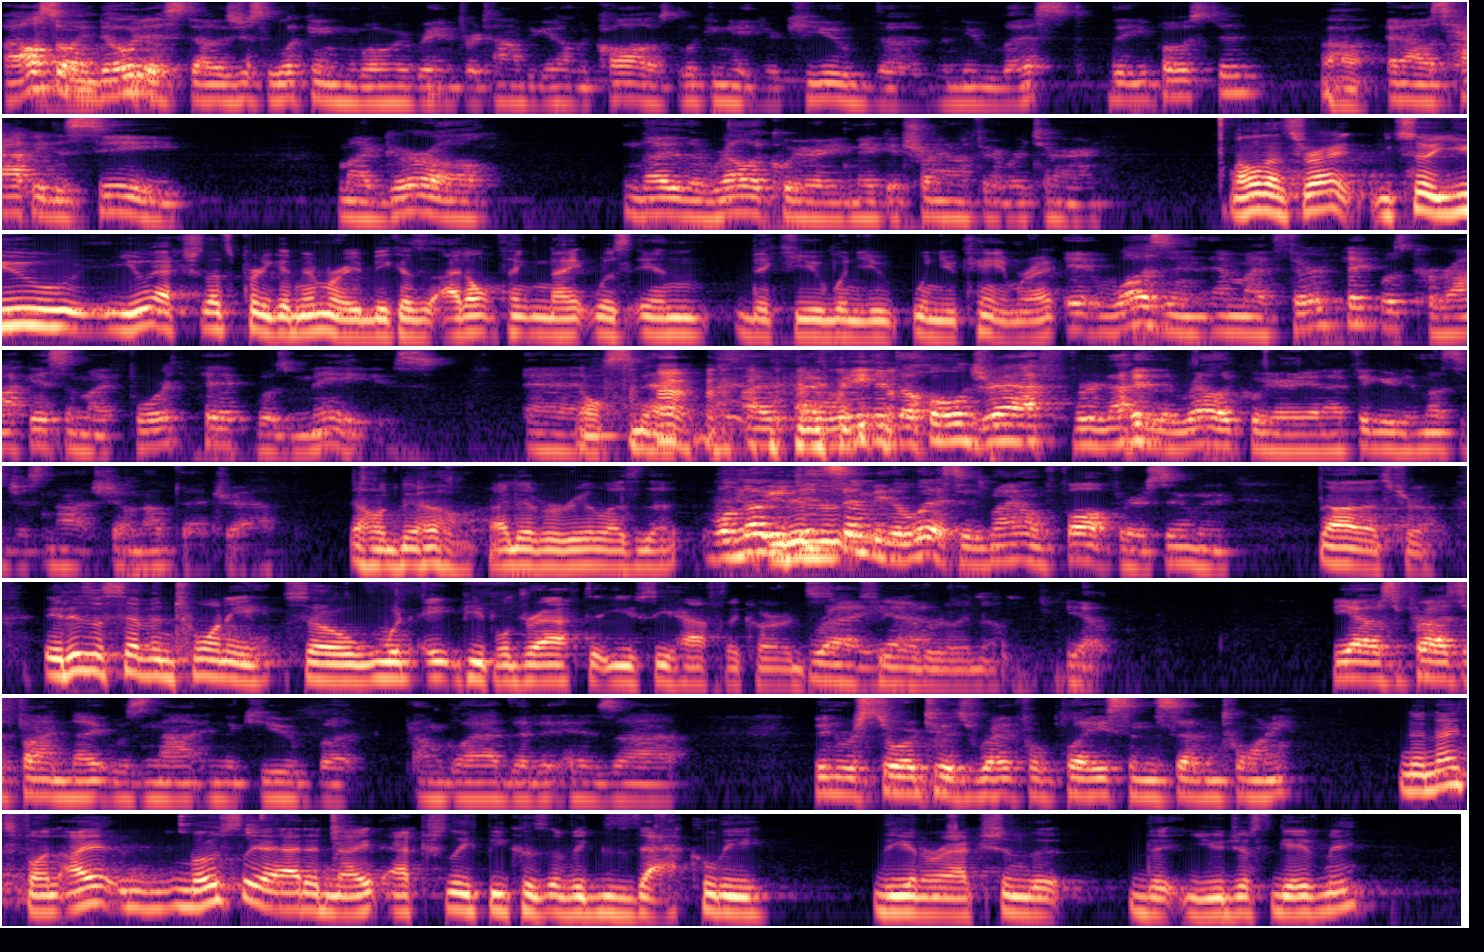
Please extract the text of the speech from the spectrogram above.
I also I noticed I was just looking when we were waiting for Tom to get on the call. I was looking at your cube, the the new list that you posted, Uh-huh. and I was happy to see my girl, Knight of the Reliquary, make a triumphant return. Oh, that's right. So you you actually that's pretty good memory because I don't think Knight was in the cube when you when you came, right? It wasn't, and my third pick was Karakas, and my fourth pick was Maze. And Oh snap! I, I waited the whole draft for Knight of the Reliquary, and I figured it must have just not shown up that draft. oh no, I never realized that. Well, no, you It did a- send me the list. It was my own fault for assuming. Oh, that's true. It is a 720, so when eight people draft it, you see half the cards. Right, So you yeah. never really know. Yep. Yeah, I was surprised to find Knight was not in the cube, but I'm glad that it has uh, been restored to its rightful place in the 720. No, Knight's fun. I mostly I added Knight actually because of exactly the interaction that that you just gave me.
